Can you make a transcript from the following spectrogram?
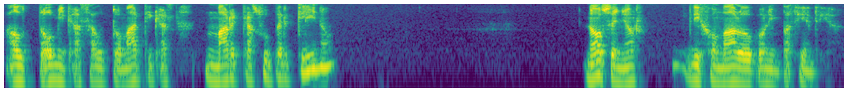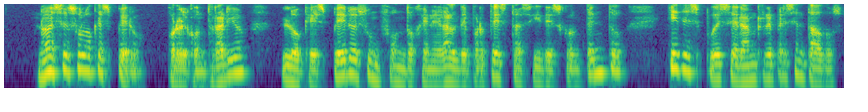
autómicas, automáticas, marca superclino? No, señor, dijo Malo con impaciencia. No es eso lo que espero. Por el contrario, lo que espero es un fondo general de protestas y descontento que después serán representados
